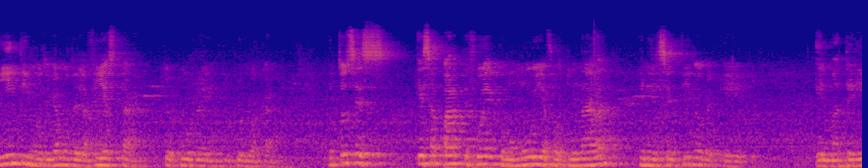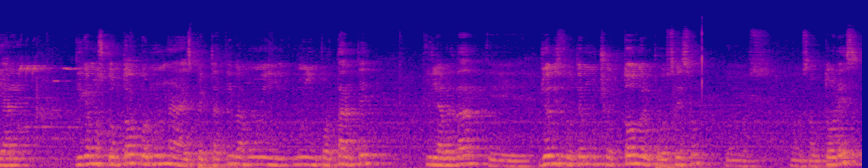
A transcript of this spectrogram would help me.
íntimos, digamos, de la fiesta que ocurre en Culhuacán. Entonces, esa parte fue como muy afortunada en el sentido de que el material digamos, contó con una expectativa muy, muy importante y la verdad que yo disfruté mucho todo el proceso con los, autores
